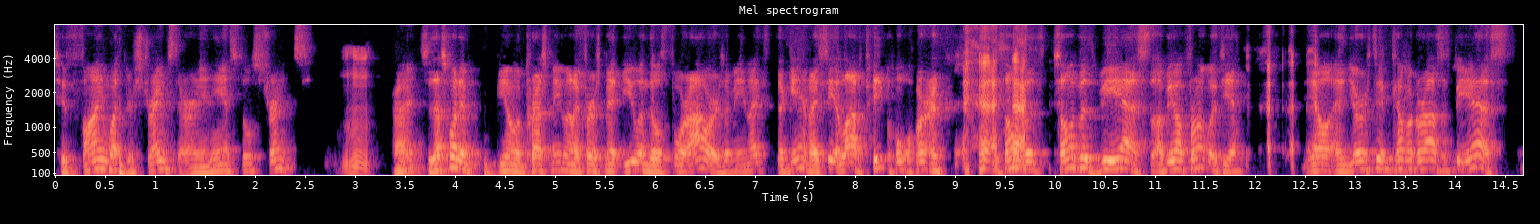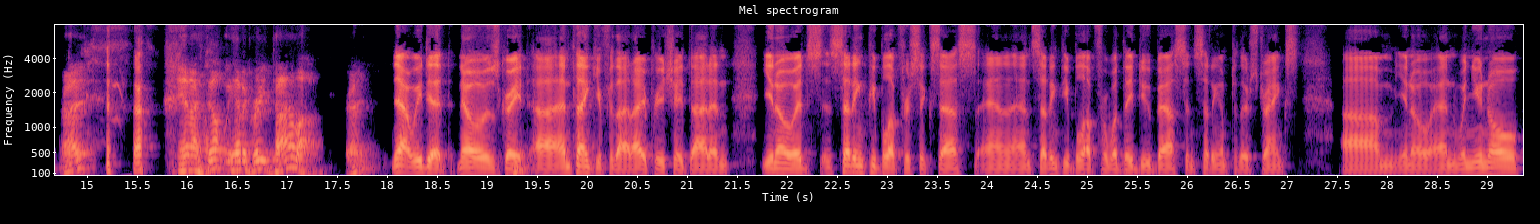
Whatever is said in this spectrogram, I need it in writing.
to find what their strengths are and enhance those strengths. Mm-hmm. Right. So that's what it, you know impressed me when I first met you in those four hours. I mean, I, again, I see a lot of people, Warren. some of it's some of it's BS. I'll be upfront with you. You know, and yours didn't come across as BS, right? and I felt we had a great dialogue, right? Yeah, we did. No, it was great, uh, and thank you for that. I appreciate that. And you know, it's, it's, setting people up for success and and setting people up for what they do best and setting up to their strengths. Um, you know, and when you know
